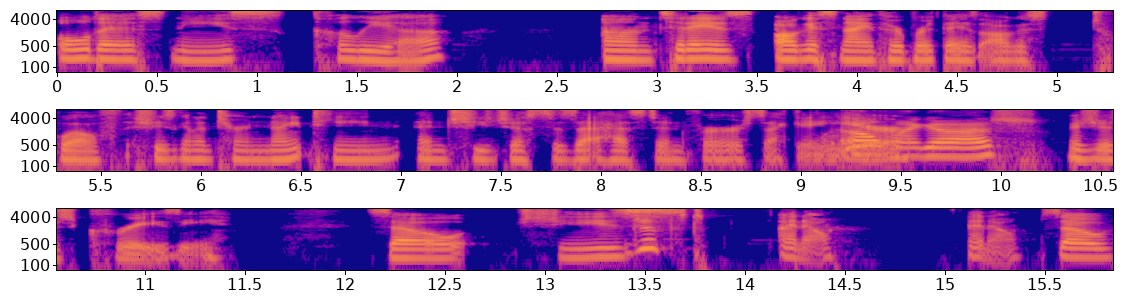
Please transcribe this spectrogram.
oldest niece, Kalia, um, today is August 9th. Her birthday is August 12th. She's gonna turn 19, and she just is at Hesston for her second year oh my gosh. It's just crazy. So she's Just I know. I know. So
